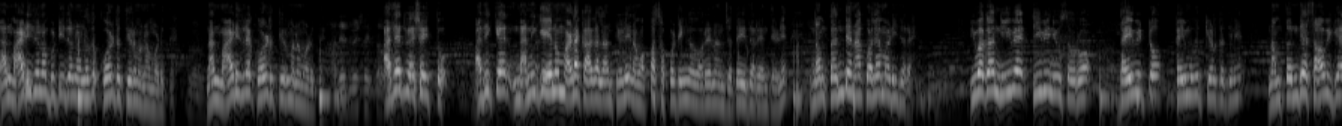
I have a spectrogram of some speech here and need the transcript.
ನಾನು ಮಾಡಿದ್ದೀನೋ ಬಿಟ್ಟಿದ್ದೀನೋ ಅನ್ನೋದು ಕೋರ್ಟ್ ತೀರ್ಮಾನ ಮಾಡುತ್ತೆ. ನಾನು ಮಾಡಿದರೆ ಕೋರ್ಟ್ ತೀರ್ಮಾನ ಮಾಡುತ್ತೆ. ಅದೇ ದ್ವೇಷ ಇತ್ತು. ಅದೇ ದ್ವೇಷ ಇತ್ತು. ಅದಕ್ಕೆ ನನಗೇನು ಮಾಡೋಕ್ಕಾಗಲ್ಲ ಅಂತೇಳಿ ನಮ್ಮಪ್ಪ ಸಪೋರ್ಟಿಂಗ್ ಅವರೇ ನನ್ನ ಜೊತೆ ಇದ್ದಾರೆ ಅಂತೇಳಿ ನಮ್ಮ ತಂದೆನ ಕೊಲೆ ಮಾಡಿದ್ದಾರೆ. ಇವಾಗ ನೀವೇ ಟಿ ವಿ ನ್ಯೂಸ್ ಅವರು ದಯವಿಟ್ಟು ಕೈ ಮುಗಿದು ಕೇಳ್ಕೊತೀನಿ. ನಮ್ಮ ತಂದೆ ಸಾವಿಗೆ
